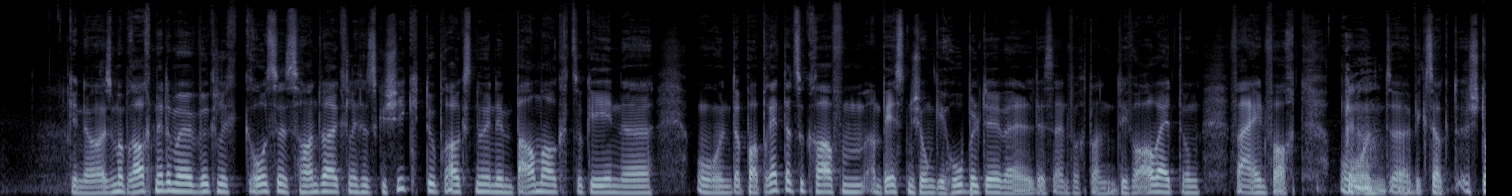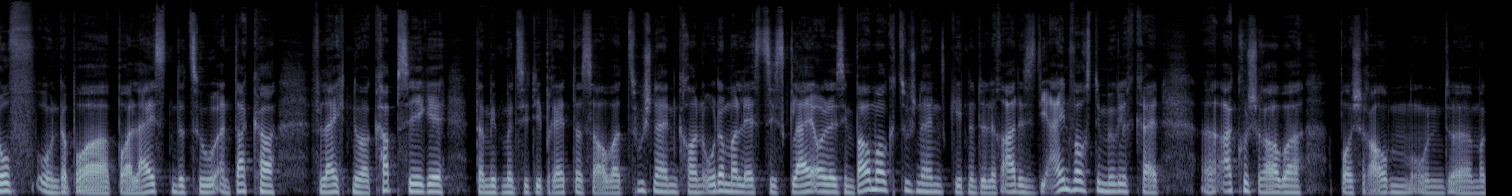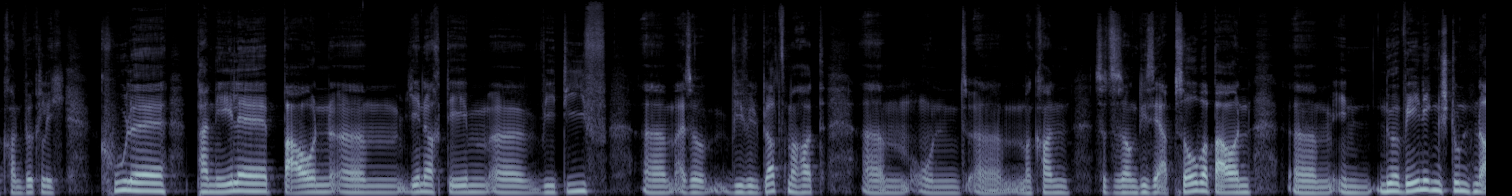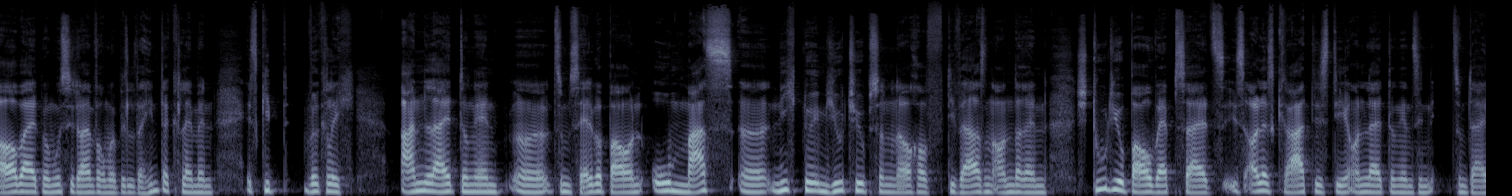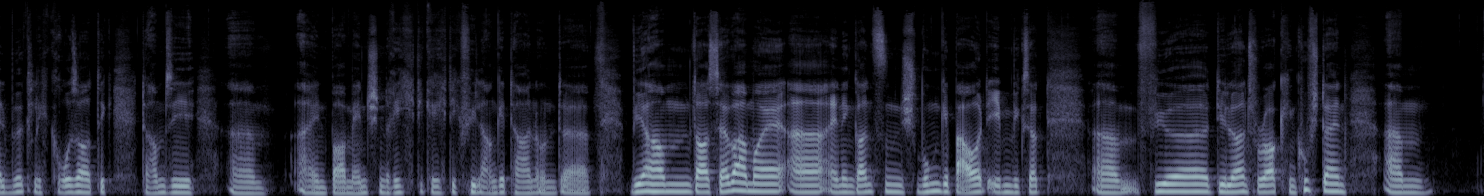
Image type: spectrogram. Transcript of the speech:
Genau, also man braucht nicht einmal wirklich großes handwerkliches Geschick. Du brauchst nur in den Baumarkt zu gehen äh, und ein paar Bretter zu kaufen, am besten schon gehobelte, weil das einfach dann die Verarbeitung vereinfacht. Genau. Und äh, wie gesagt, Stoff und ein paar, paar Leisten dazu, ein Tacker, vielleicht nur eine Kappsäge, damit man sich die Bretter sauber zuschneiden kann. Oder man lässt sich gleich alles im Baumarkt zuschneiden. Das geht natürlich auch, das ist die einfachste Möglichkeit. Äh, Akkuschrauber paar Schrauben und äh, man kann wirklich coole Paneele bauen, ähm, je nachdem, äh, wie tief, ähm, also wie viel Platz man hat. Ähm, und ähm, man kann sozusagen diese Absorber bauen ähm, in nur wenigen Stunden Arbeit. Man muss sich da einfach mal ein bisschen dahinter klemmen. Es gibt wirklich Anleitungen äh, zum selber bauen en masse, äh, nicht nur im YouTube, sondern auch auf diversen anderen Studiobau-Websites, ist alles gratis. Die Anleitungen sind zum Teil wirklich großartig. Da haben sie ähm, ein paar Menschen richtig, richtig viel angetan. Und äh, wir haben da selber einmal äh, einen ganzen Schwung gebaut, eben wie gesagt, ähm, für die Learn to Rock in Kufstein. Ähm,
